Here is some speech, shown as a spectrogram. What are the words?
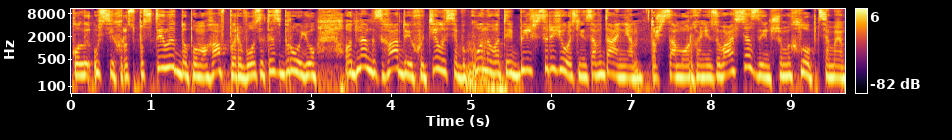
Коли усіх розпустили, допомагав перевозити зброю. Однак, згадує, хотілося виконувати більш серйозні завдання, тож самоорганізувався з іншими хлопцями.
